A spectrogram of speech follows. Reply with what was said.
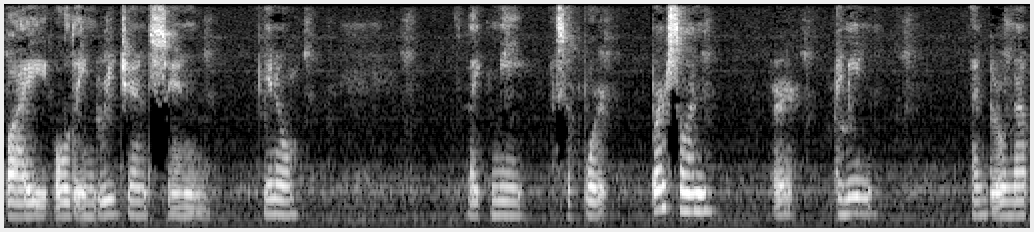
buy all the ingredients and you know like me as a poor person or I mean I'm grown up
